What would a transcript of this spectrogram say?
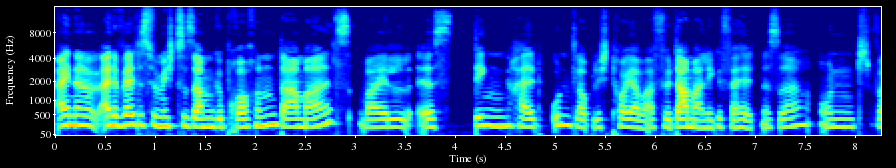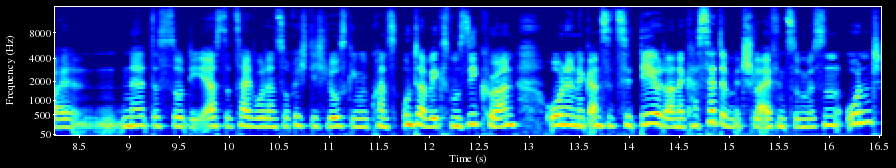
eine, eine Welt ist für mich zusammengebrochen damals, weil es Ding halt unglaublich teuer war für damalige Verhältnisse. Und weil, ne, das so die erste Zeit, wo dann so richtig losging, du kannst unterwegs Musik hören, ohne eine ganze CD oder eine Kassette mitschleifen zu müssen und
